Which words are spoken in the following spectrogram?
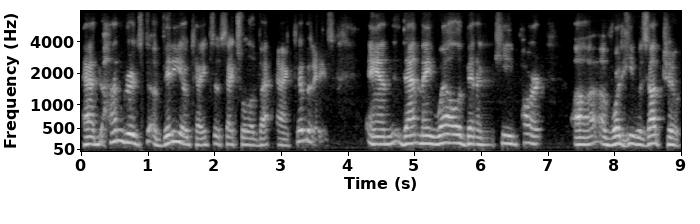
had hundreds of videotapes of sexual activities. And that may well have been a key part uh, of what he was up to.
